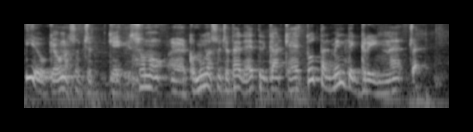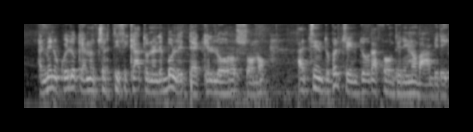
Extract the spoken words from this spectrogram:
Io che, ho una socie- che sono eh, con una società elettrica che è totalmente green, cioè almeno quello che hanno certificato nelle bollette è che loro sono al 100% da fonti rinnovabili.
